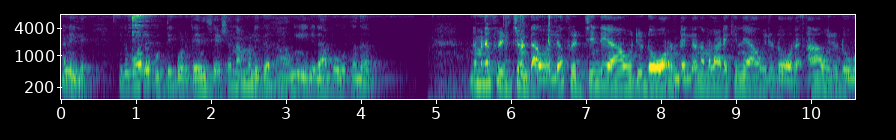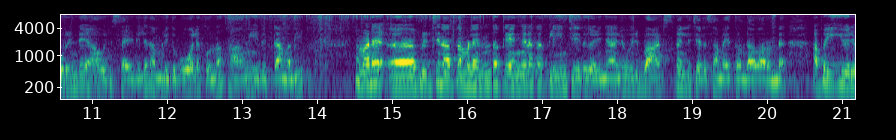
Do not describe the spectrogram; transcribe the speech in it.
കണ്ടില്ലേ? ഇതുപോലെ കുത്തി കൊടുത്തതിന് ശേഷം നമ്മൾ ഇത് ഹാങ് ചെയ്തിടാൻ പോകുന്നത് നമ്മുടെ ഫ്രിഡ്ജ് ഉണ്ടാവുമല്ലോ. ഫ്രിഡ്ജിന്റെ ആ ഒരു ഡോർ ഉണ്ടല്ലോ. നമ്മൾ അടയ്ക്കുന്ന ആ ഒരു ഡോറ് ആ ഒരു ഡോറിന്റെ ആ ഒരു സൈഡിൽ നമ്മൾ ഇതുപോലൊക്കെ ഒന്ന് ഹാങ് ചെയ്തിട്ടാൽ മതി. നമ്മുടെ ഫ്രിഡ്ജിനകത്ത് നമ്മൾ എന്തൊക്കെ എങ്ങനെയൊക്കെ ക്ലീൻ ചെയ്ത് കഴിഞ്ഞാലും ഒരു ബാഡ് സ്മെല്ല് ചില സമയത്ത് ഉണ്ടാവാറുണ്ട്. അപ്പോൾ ഈ ഒരു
